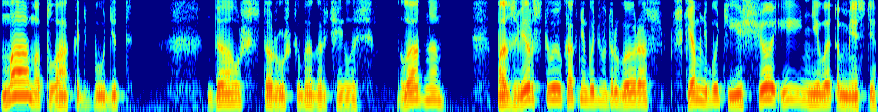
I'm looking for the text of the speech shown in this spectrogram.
Мама плакать будет!» Да уж, старушка бы огорчилась. «Ладно, позверствую как-нибудь в другой раз, с кем-нибудь еще и не в этом месте.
